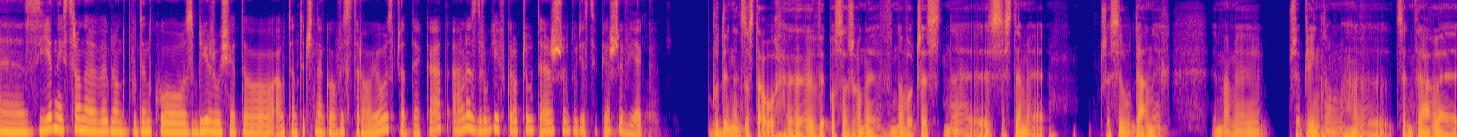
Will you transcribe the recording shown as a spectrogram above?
E, z jednej strony wygląd budynku zbliżył się do autentycznego wystroju sprzed dekad, ale z drugiej wkroczył też w XXI wiek. Budynek został e, wyposażony w nowoczesne e, systemy przesyłu danych. Mamy przepiękną centralę,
